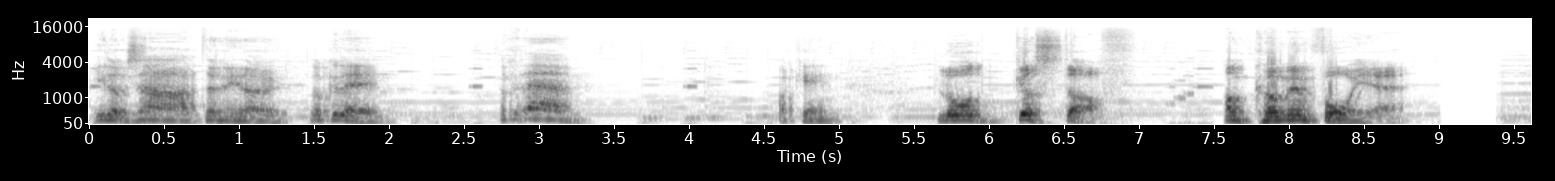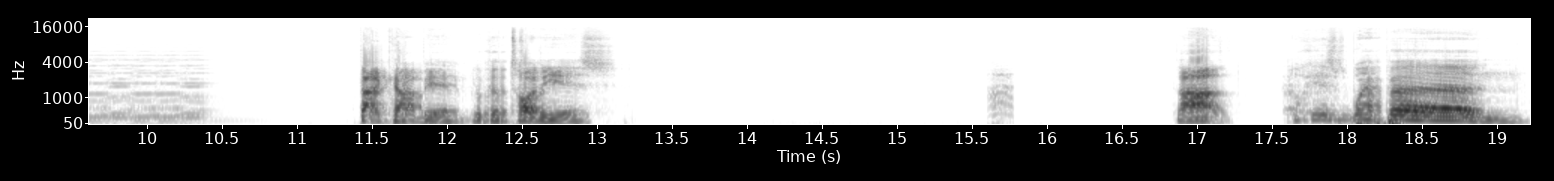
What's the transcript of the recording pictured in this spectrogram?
He looks hard, doesn't he though? Look at him. Look at them. Fucking Lord Gustav. I'm coming for you. That can't be him. Look how tiny he is. That. Look at his weapon.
